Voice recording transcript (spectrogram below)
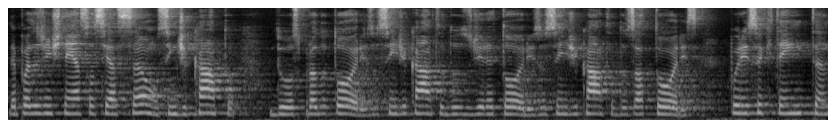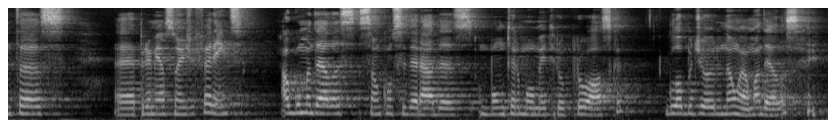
depois a gente tem a associação, o sindicato dos produtores, o sindicato dos diretores, o sindicato dos atores. Por isso que tem tantas é, premiações diferentes. Algumas delas são consideradas um bom termômetro para o Oscar. Globo de Ouro não é uma delas.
